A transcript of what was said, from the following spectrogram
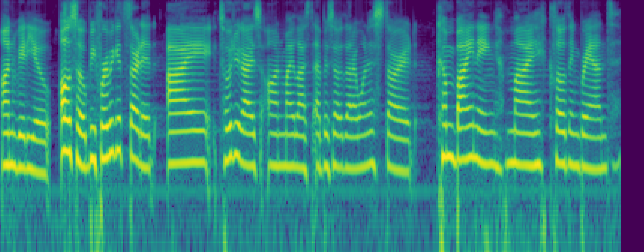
on video. Also, before we get started, I told you guys on my last episode that I want to start combining my clothing brand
